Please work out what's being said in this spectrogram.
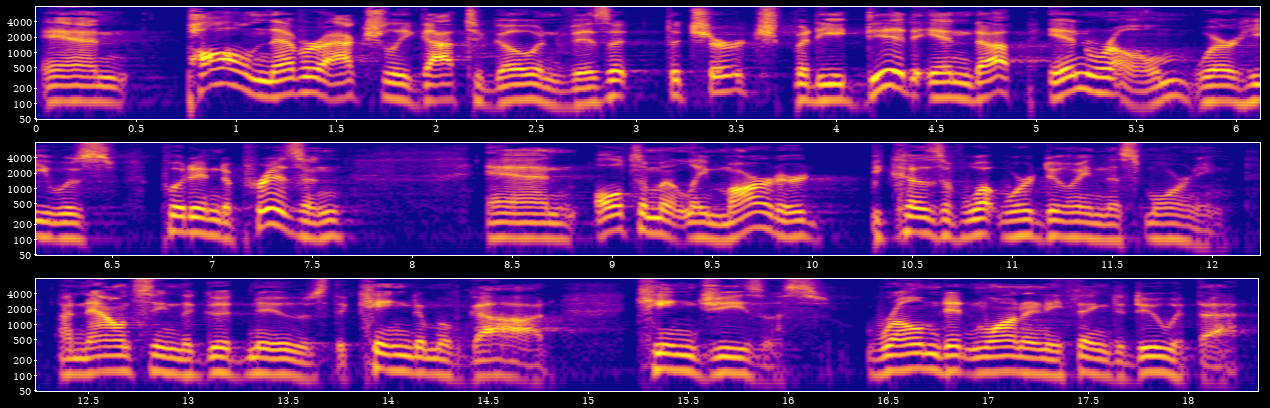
And Paul never actually got to go and visit the church, but he did end up in Rome where he was put into prison and ultimately martyred because of what we're doing this morning, announcing the good news, the kingdom of God, King Jesus, Rome didn't want anything to do with that.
